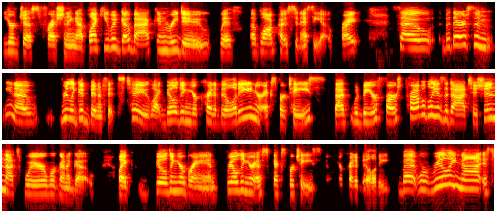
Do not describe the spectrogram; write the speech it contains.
you're just freshening up like you would go back and redo with a blog post in SEO, right? So, but there are some, you know, really good benefits too, like building your credibility and your expertise. That would be your first, probably as a dietitian, that's where we're going to go. Like building your brand, building your expertise, your credibility. But we're really not as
